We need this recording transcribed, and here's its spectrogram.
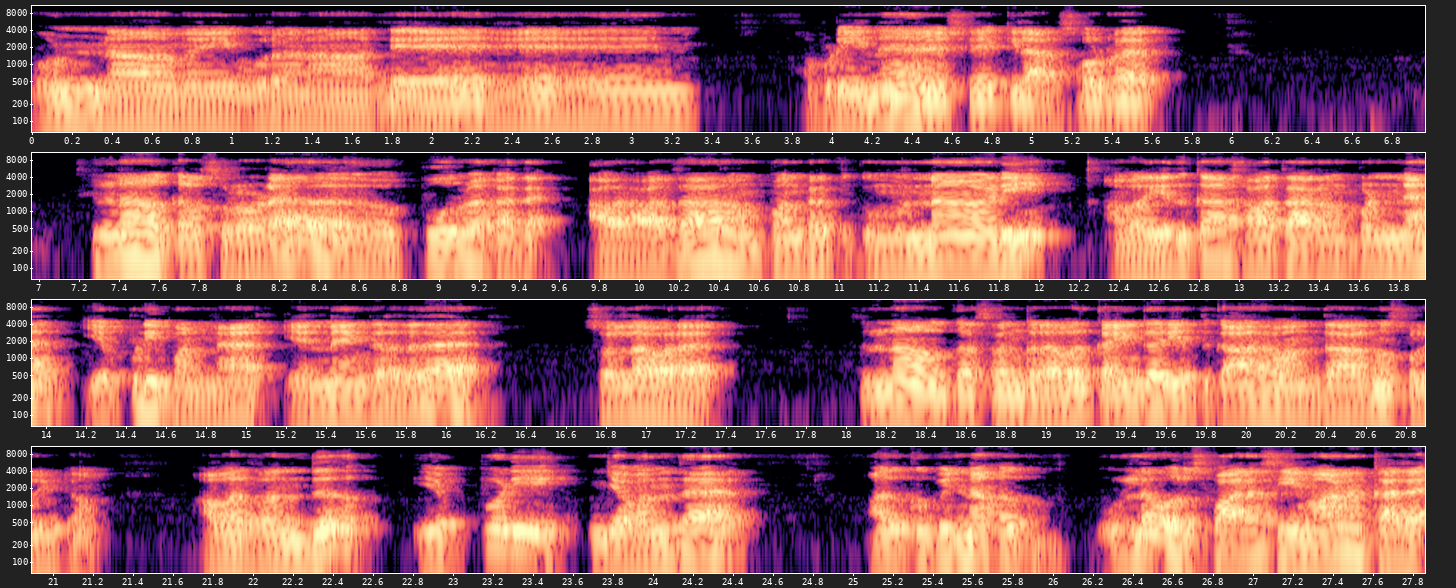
உண்ணாமை உரணாதேன். அப்படின்னு ஷேக்கிலார் சொல்றார். திருநாவுக்கரசரோட பூர்வ கதை. அவர் அவதாரம் பண்றதுக்கு முன்னாடி அவர் எதுக்காக அவதாரம் பண்ணார் எப்படி பண்ணார் என்னங்கிறத சொல்ல வரார் திருநாவுக்கரசங்கிறவர் கைங்கரியத்துக்காக வந்தார்னு சொல்லிட்டோம். அவர் வந்து எப்படி இங்கே வந்தார் அதுக்கு பின்ன அதுக்கு உள்ள ஒரு சுவாரஸ்யமான கதை.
